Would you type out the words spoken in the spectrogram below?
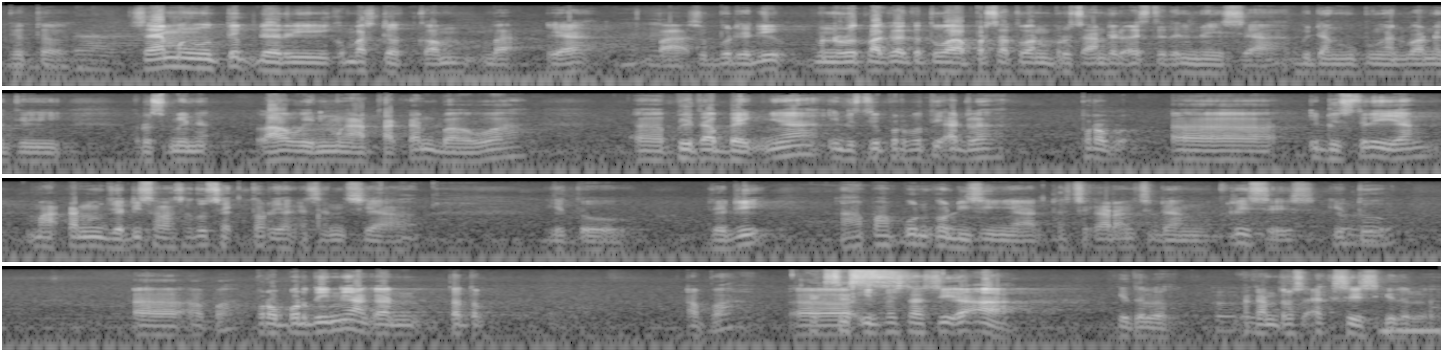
Betul. Nah. Saya mengutip dari kompas.com, Mbak ya, Pak Subur. Jadi menurut Wakil Ketua Persatuan Perusahaan Real Estate Indonesia bidang hubungan luar negeri Rusmin Lawin mengatakan bahwa eh, berita baiknya industri properti adalah pro- eh, industri yang akan menjadi salah satu sektor yang esensial. Gitu. Jadi apa pun kondisinya sekarang sedang krisis itu eh, apa? Properti ini akan tetap apa? Eksis. investasi AA gitu loh. Akan terus eksis gitu loh.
